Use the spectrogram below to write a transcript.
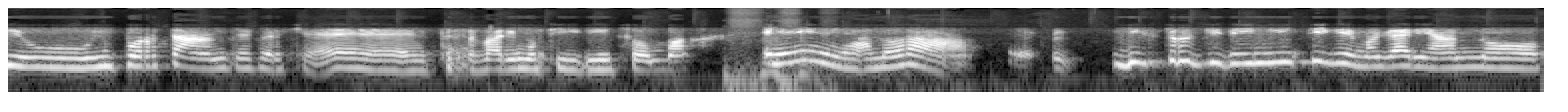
più importante perché per vari motivi insomma. E allora eh, distruggi dei miti che magari hanno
